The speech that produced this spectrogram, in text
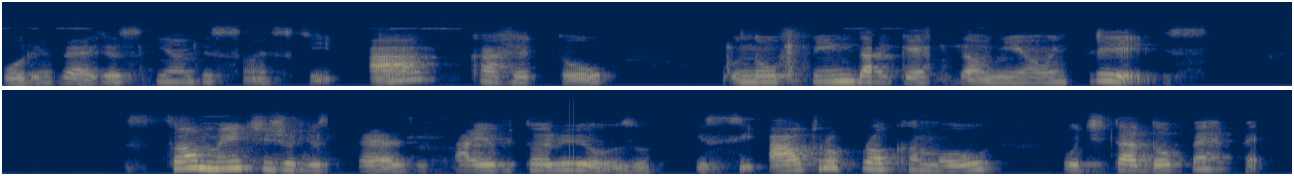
por invejas e ambições que acarretou no fim da Guerra da União entre eles. Somente Júlio César saiu vitorioso e se autoproclamou o ditador perpétuo.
